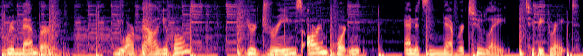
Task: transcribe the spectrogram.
Remember, you are valuable your dreams are important, and it's never too late to be great.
